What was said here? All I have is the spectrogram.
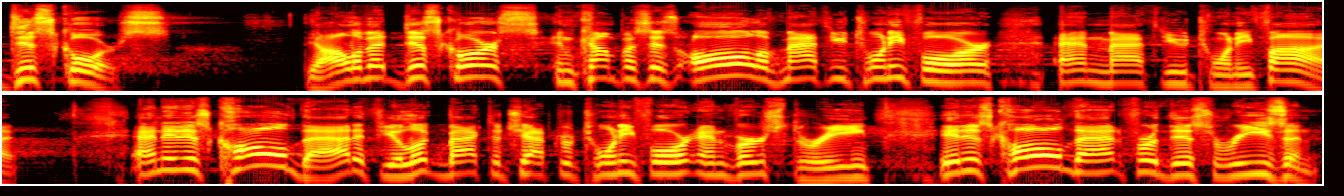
Discourse. The Olivet Discourse encompasses all of Matthew 24 and Matthew 25. And it is called that, if you look back to chapter 24 and verse 3, it is called that for this reason.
